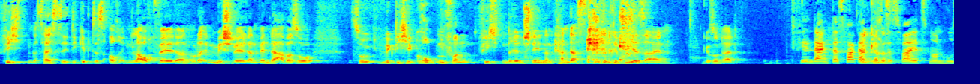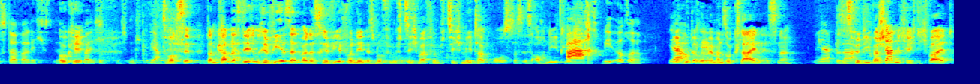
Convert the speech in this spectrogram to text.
Fichten. Das heißt, die gibt es auch in Laubwäldern oder in Mischwäldern, wenn da aber so so wirkliche Gruppen von Fichten drinstehen, dann kann das deren Revier sein. Gesundheit. Vielen Dank, das war gar Dann nicht, das- das, war jetzt nur ein Huster, weil ich, äh, Okay. weil ich, ich ja. Trotzdem, dann kann das deren Revier sein, weil das Revier von denen ist nur 50 mal 50 Meter groß. Das ist auch niedlich. Ach, wie irre. Ja, ja, gut, okay. aber wenn man so klein ist, ne? ja, Das klar. ist für die wahrscheinlich richtig weit.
